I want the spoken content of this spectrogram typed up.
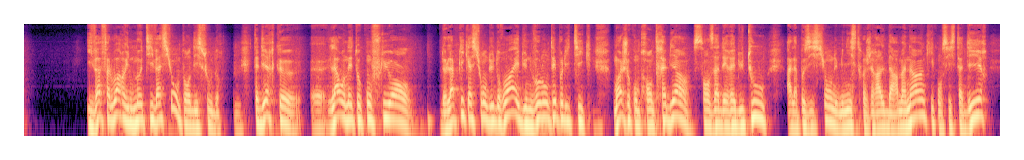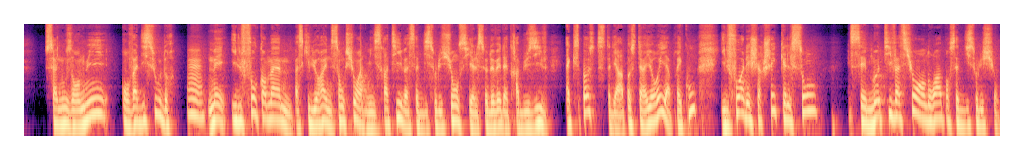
Il va falloir une motivation pour dissoudre. C'est-à-dire que euh, là, on est au confluent de l'application du droit et d'une volonté politique. Moi, je comprends très bien, sans adhérer du tout à la position du ministre Gérald Darmanin, qui consiste à dire ça nous ennuie, on va dissoudre. Mmh. Mais il faut quand même, parce qu'il y aura une sanction administrative à cette dissolution si elle se devait d'être abusive ex post, c'est-à-dire a posteriori, après coup, il faut aller chercher quelles sont ces motivations en droit pour cette dissolution.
